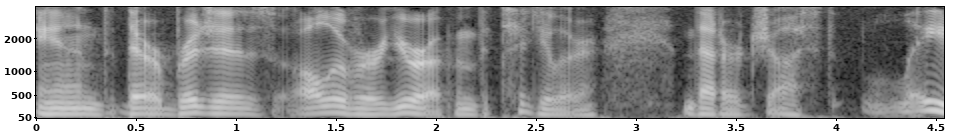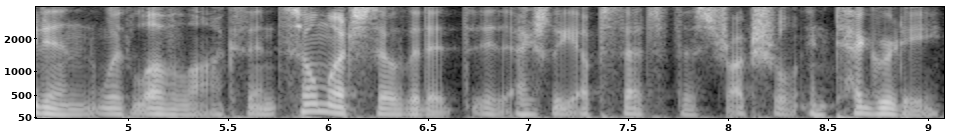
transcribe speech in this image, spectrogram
and there are bridges all over Europe in particular that are just laden with love locks, and so much so that it, it actually upsets the structural integrity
